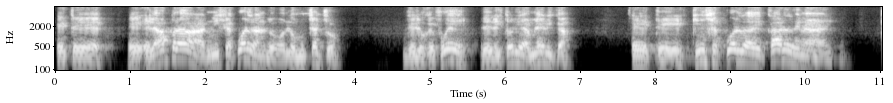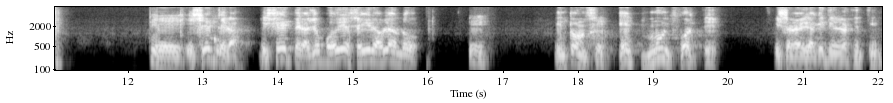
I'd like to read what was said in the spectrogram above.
Este, eh, el APRA ni se acuerdan los, muchachos de lo que fue, de la historia de América. Este, ¿Quién se acuerda de Cárdenas? Eh, etcétera etcétera. Yo podría seguir hablando. Eh, entonces, es muy fuerte esa realidad que tiene la Argentina.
